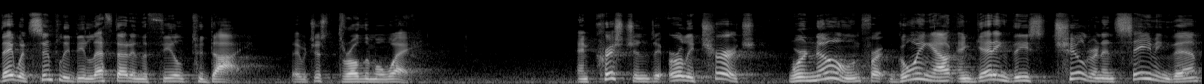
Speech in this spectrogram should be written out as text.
they would simply be left out in the field to die. They would just throw them away. And Christians, the early church, were known for going out and getting these children and saving them.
